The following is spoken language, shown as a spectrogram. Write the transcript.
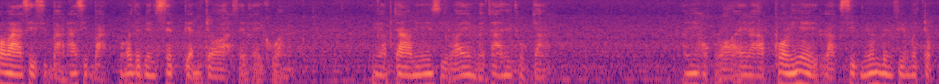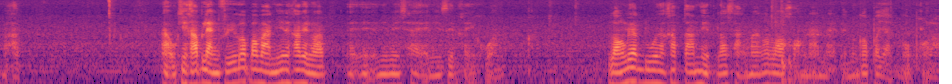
ประมาณ 40 บาท 50 บาท มันก็จะเป็นเซตเปลี่ยนจอเซตไขควงนี่ครับเจ้านี้ 400เองแต่เจ้านี้ถูกจัง อันนี้ 600 นะครับ พวกนี้หลักสิบนี่มันเป็นฟิล์มกระจกนะครับ อ่าโอเคครับ แหล่งซื้อก็ประมาณนี้นะครับ เห็นไหมครับเอออันนี้ไม่ใช่ อันนี้เซตไขควง ลองเลือกดูนะครับ ตามเน็ตเราสั่งมาก็รอของนานหน่อยแต่มันก็ประหยัดงบของเรา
